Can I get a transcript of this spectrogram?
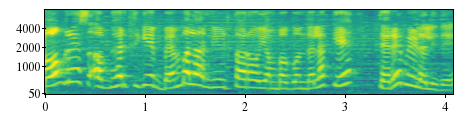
ಕಾಂಗ್ರೆಸ್ ಅಭ್ಯರ್ಥಿಗೆ ಬೆಂಬಲ ನೀಡ್ತಾರೋ ಎಂಬ ಗೊಂದಲಕ್ಕೆ ತೆರೆ ಬೀಳಲಿದೆ.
